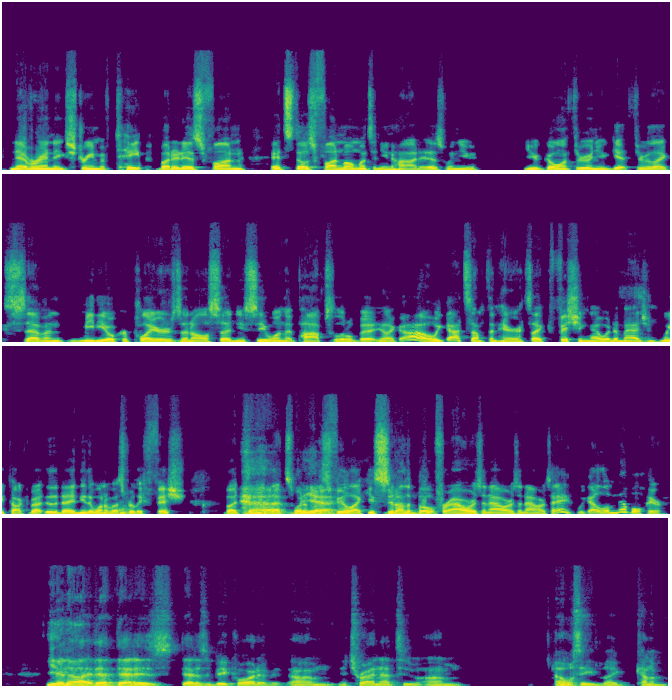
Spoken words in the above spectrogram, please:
never ending stream of tape. But it is fun. It's those fun moments, and you know how it is when you you're going through and you get through like seven mediocre players, and all of a sudden you see one that pops a little bit. You're like, oh, we got something here. It's like fishing, I would imagine. We talked about it the other day. Neither one of us really fish, but uh, that's what it Yeah. must feel like. You sit on the boat for hours and hours and hours. Hey, we got a little nibble here. Yeah, no, that that is that is a big part of it. Um, try not to um, I won't say like kind of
